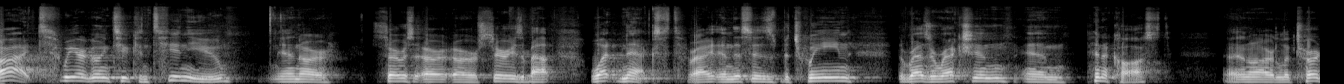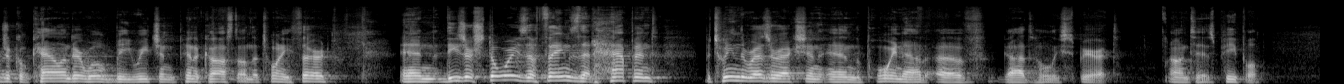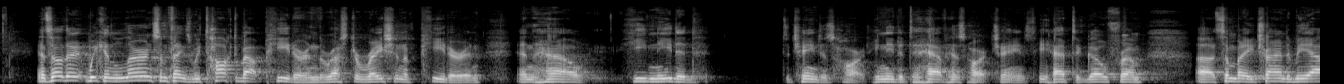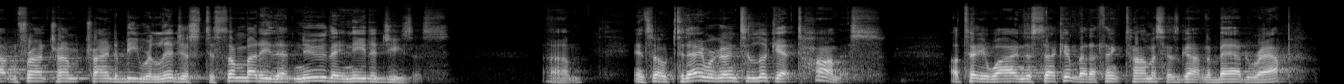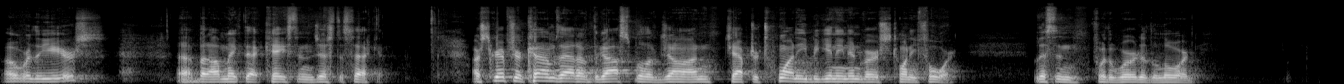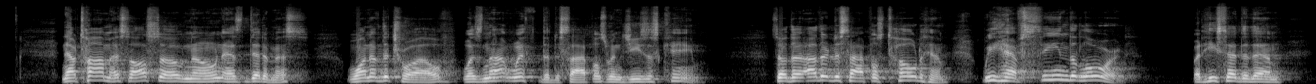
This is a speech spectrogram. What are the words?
All right, we are going to continue in our service, our, our series about what next, right? And this is between the resurrection and Pentecost. In our liturgical calendar, we'll be reaching Pentecost on the 23rd. And these are stories of things that happened between the resurrection and the pouring out of God's Holy Spirit onto his people. And so that we can learn some things. We talked about Peter and the restoration of Peter and, and how he needed to change his heart. He needed to have his heart changed. He had to go from uh, somebody trying to be out in front, trying, trying to be religious, to somebody that knew they needed Jesus. Um, and so today we're going to look at Thomas. I'll tell you why in just a second, but I think Thomas has gotten a bad rap over the years. Uh, but I'll make that case in just a second. Our scripture comes out of the Gospel of John, chapter 20, beginning in verse 24. Listen for the word of the Lord. Now, Thomas, also known as Didymus, one of the twelve, was not with the disciples when Jesus came. So the other disciples told him, We have seen the Lord. But he said to them,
